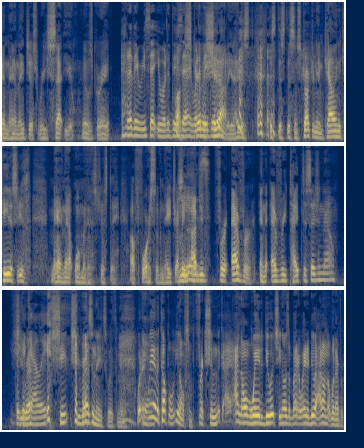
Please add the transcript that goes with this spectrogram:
in, man, they just reset you. It was great. How did they reset you? What did they Oh, say? scared What did the they shit do? out of you. I just this, this this instructor named Kali Nikitas. She's man, that woman is just a, a force of nature. I She mean, I've been forever in every type decision now. Of Kali. she she resonates with me. What, Yeah. We had a couple, you know, some friction. I, I know a way to do it. She knows a better way to do it. I don't know, whatever,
